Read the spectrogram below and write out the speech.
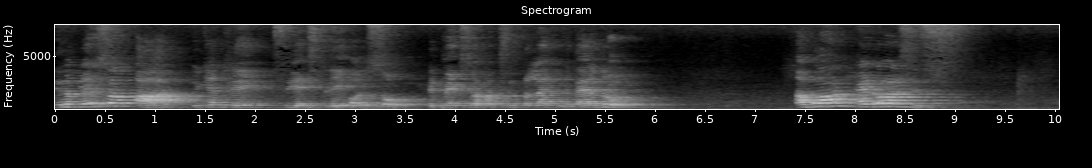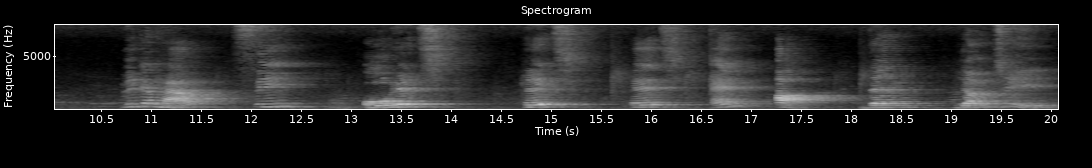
In the place of R, you can take CH3 also. It makes your work simple like methyl group. Upon hydrolysis, we can have COH, H, H and R. Then Mg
